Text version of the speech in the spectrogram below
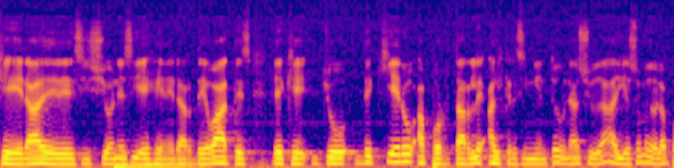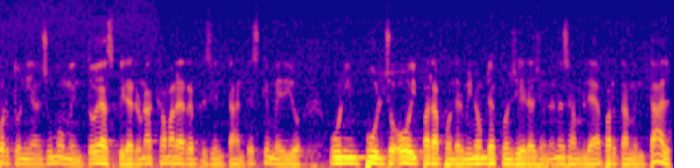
que era de decisiones y de generar debates, de que yo de quiero aportarle al crecimiento de una ciudad y eso me dio la oportunidad en su momento de aspirar a una Cámara de Representantes que me dio un impulso hoy para poner mi nombre a consideración en la Asamblea Departamental.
